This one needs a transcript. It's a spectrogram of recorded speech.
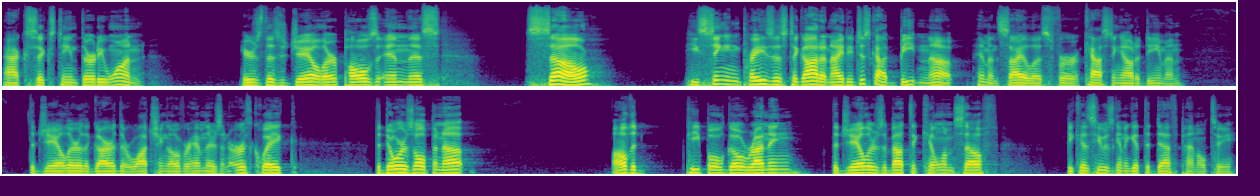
Acts 16:31. Here's this jailer, Paul's in this cell. He's singing praises to God at night. He just got beaten up, him and Silas for casting out a demon. The jailer, the guard, they're watching over him. There's an earthquake. The doors open up. All the people go running. The jailer's about to kill himself because he was going to get the death penalty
